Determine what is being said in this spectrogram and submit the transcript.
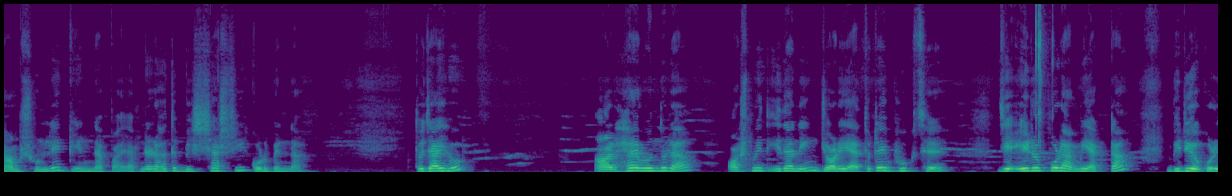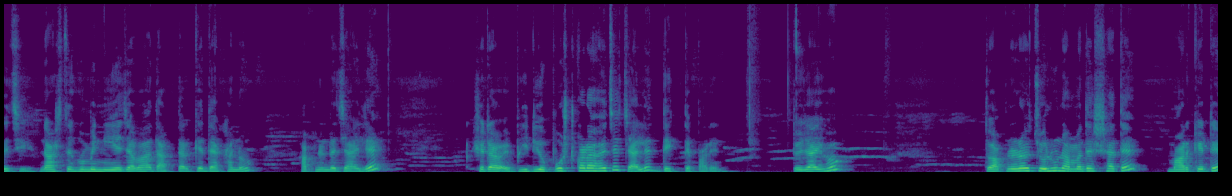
নাম শুনলে ঘেন্না পায়। আপনারা হয়তো বিশ্বাসই করবেন না। তো যাই হোক, আর হ্যাঁ বন্ধুরা, অস্মিত ইদানিং জ্বরে এতটাই ভুগছে যে এর ওপর আমি একটা ভিডিও করেছি নার্সিংহোমে নিয়ে যাওয়া, ডাক্তারকে দেখানো। আপনারা চাইলে সেটা ভিডিও পোস্ট করা হয়েছে, চাইলে দেখতে পারেন। তো যাই হোক, তো আপনারাও চলুন আমাদের সাথে মার্কেটে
